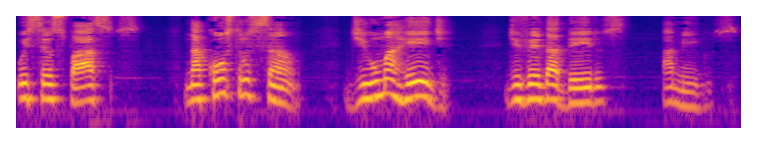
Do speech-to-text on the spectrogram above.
os seus passos na construção de uma rede de verdadeiros amigos.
